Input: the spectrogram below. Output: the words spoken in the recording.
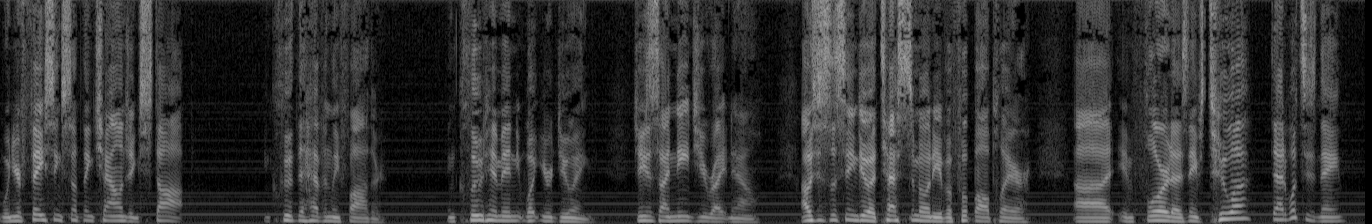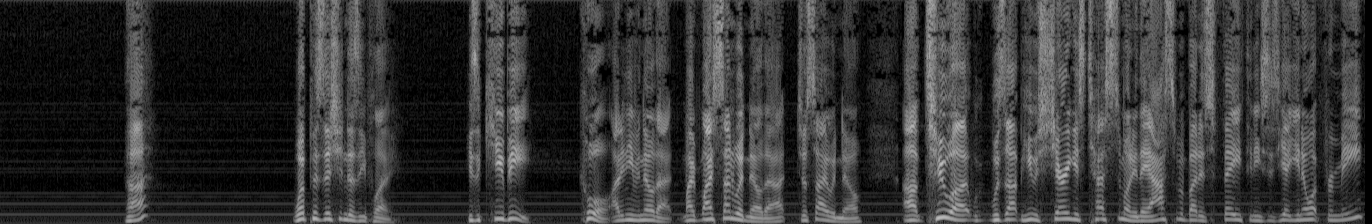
When you're facing something challenging, stop. Include the Heavenly Father. Include Him in what you're doing. Jesus, I need you right now. I was just listening to a testimony of a football player uh, in Florida. His name's Tua. Dad, what's his name? Huh? What position does he play? He's a QB. Cool. I didn't even know that. My, my son would know that. I would know. Um, Tua was up. He was sharing his testimony. They asked him about his faith, and he says, Yeah, you know what? For me,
